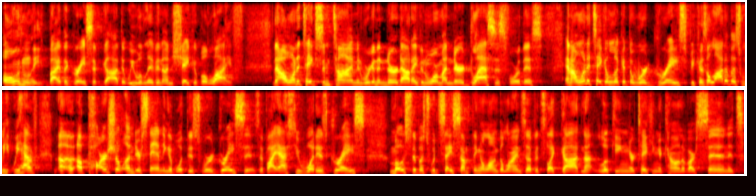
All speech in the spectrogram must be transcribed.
only by the grace of God that we will live an unshakable life. Now, I want to take some time and we're going to nerd out. I even wore my nerd glasses for this. And I want to take a look at the word grace because a lot of us, we, we have a, a partial understanding of what this word grace is. If I ask you, what is grace? Most of us would say something along the lines of it's like God not looking or taking account of our sin. It's,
